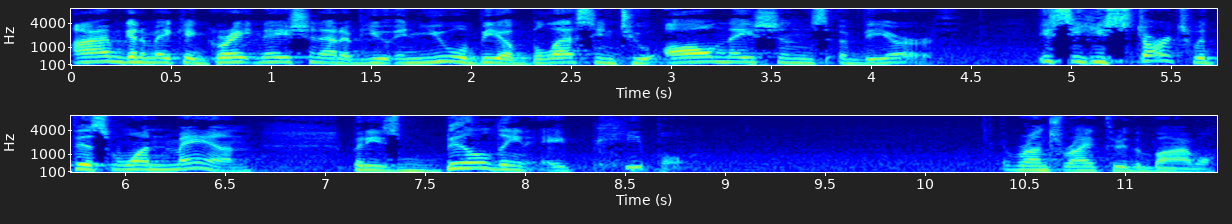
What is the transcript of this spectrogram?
I'm going to make a great nation out of you, and you will be a blessing to all nations of the earth. You see, he starts with this one man, but he's building a people. It runs right through the Bible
